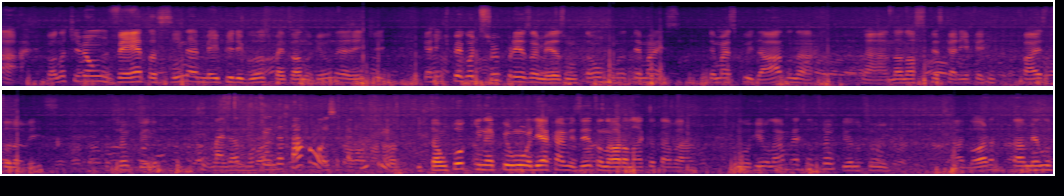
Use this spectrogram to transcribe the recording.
Ah, quando tiver um vento assim, né, meio perigoso para entrar no rio, né, a gente, que a gente pegou de surpresa mesmo. Então, manter mais, ter mais cuidado na, na, na nossa pescaria que a gente faz toda vez. Tá tranquilo. Mas a boca ainda tá roxa, você tá com frio. E tá um pouquinho, né, porque eu molhei a camiseta na hora lá que eu tava no rio lá, mas tá tranquilo. Agora tá menos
